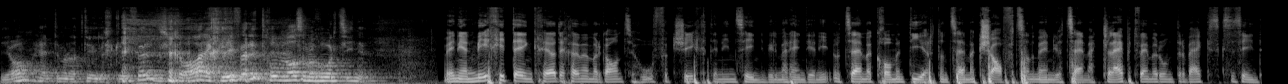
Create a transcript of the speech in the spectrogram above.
ja, hätten wir natürlich geliefert. Das ist klar, er geliefert. Komm, lassen wir kurz rein. Wenn ich an Michi denke, ja, dann kommen mir ganze Haufen Geschichten in den Sinn, weil wir haben ja nicht nur zusammen kommentiert und zusammen geschafft, sondern wir haben ja zusammen gelebt, wenn wir unterwegs sind.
